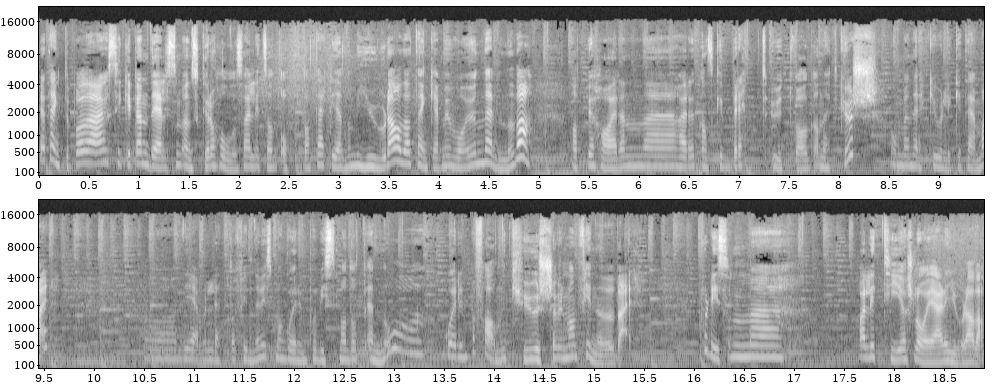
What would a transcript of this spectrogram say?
Jeg tenkte på, Det er sikkert en del som ønsker å holde seg litt sånn oppdatert gjennom jula. og Da tenker jeg vi må jo nevne da, at vi har, en, eh, har et ganske bredt utvalg av nettkurs om en rekke ulike temaer. Og De er vel lett å finne hvis man går inn på visma.no og går inn på fanen kurs, så vil man finne det der. For de som uh, har litt tid å slå i hjel i jula, da.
